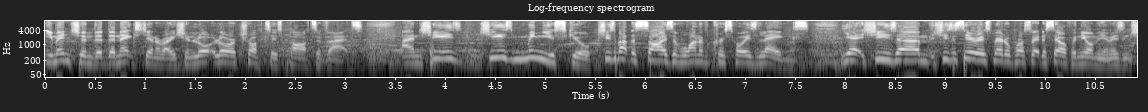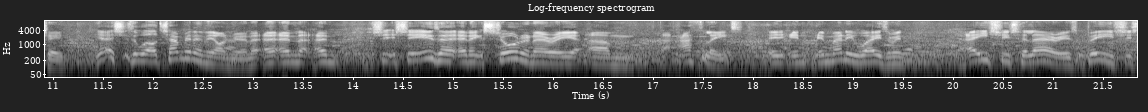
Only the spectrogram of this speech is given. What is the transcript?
you, mentioned that the next generation, Laura, Laura, Trott, is part of that, and she is she is minuscule. She's about the size of one of Chris Hoy's legs. Yeah, she's um, she's a serious medal prospect herself in the Omnium, isn't she? Yeah, she's a world champion in the Omnium, and and, and she, she is a, an extraordinary um, athlete in, in, in many ways. I mean a, she's hilarious. B, she's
